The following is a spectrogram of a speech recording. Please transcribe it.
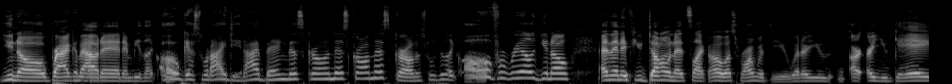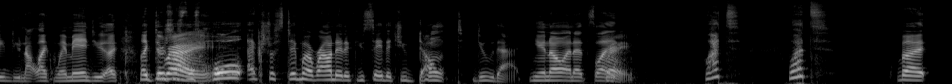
you know, brag about right. it and be like, oh, guess what I did? I banged this girl and this girl and this girl. And they're supposed to be like, oh, for real, you know? And then if you don't, it's like, oh, what's wrong with you? What are you? Are, are you gay? Do you not like women? Do you like? Like, there's right. just this whole extra stigma around it if you say that you don't do that, you know? And it's like what? What? But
